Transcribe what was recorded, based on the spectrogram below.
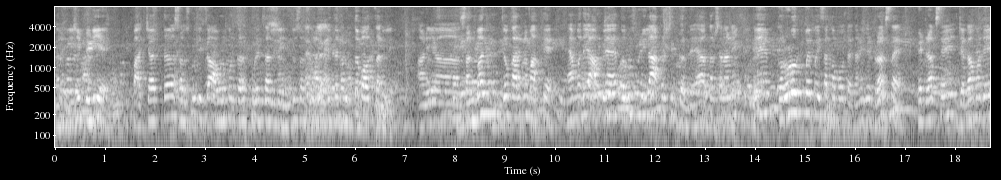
कारण ही जी पिढी आहे ती पाश्चात्य संस्कृतीचं अवलंबन करत पुढे चाललेली आहे. हिंदू संस्कृती तर लुप्त पावत चालली आहे. आणि सन्मान जो कार्यक्रम आखते ह्यामध्ये आपल्या तरुण पिढीला आकर्षित करते. ह्या आकर्षणाने हे करोडो रुपये पैसा कमवत आहेत आणि जे ड्रग्स आहे हे ड्रग्स हे जगामध्ये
